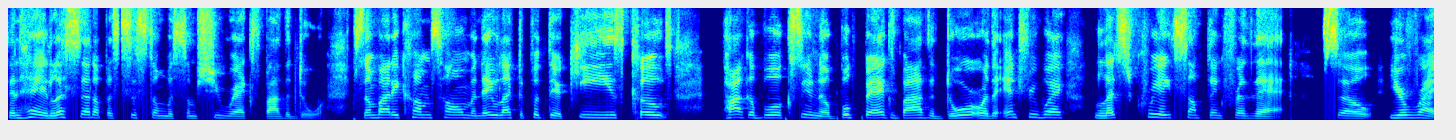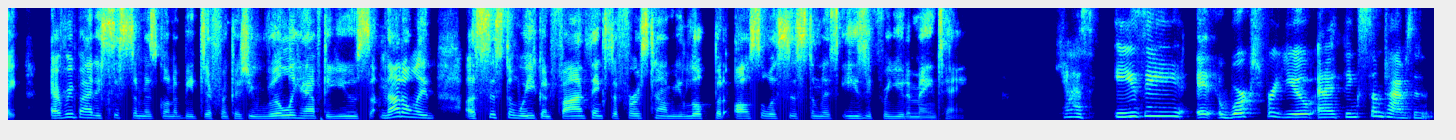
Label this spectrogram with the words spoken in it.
then hey let's set up a system with some shoe racks by the door. Somebody comes home and they like to put their keys coats pocketbooks, you know, book bags by the door or the entryway. Let's create something for that. So you're right. Everybody's system is going to be different because you really have to use not only a system where you can find things the first time you look, but also a system that's easy for you to maintain. Yes, easy. It works for you. And I think sometimes, and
